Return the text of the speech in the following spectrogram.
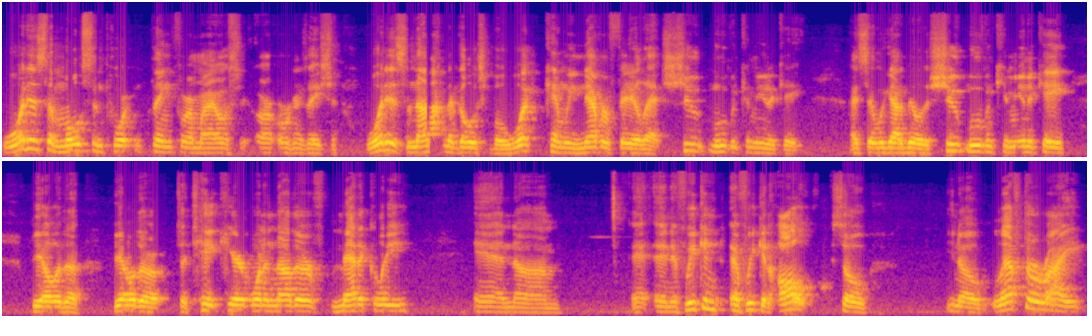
What is the most important thing for my organization? What is not negotiable? What can we never fail at? Shoot, move, and communicate. I said we got to be able to shoot, move, and communicate. Be able to be able to, to take care of one another medically. And um, and if we can if we can all so you know left or right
